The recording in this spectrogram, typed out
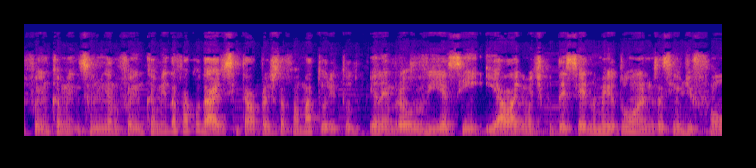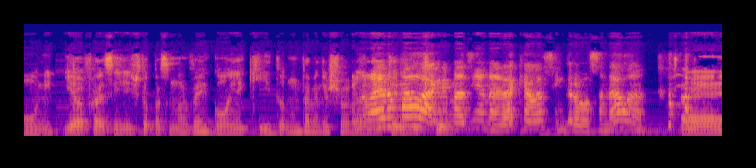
foi um caminho, se não me engano, foi um caminho da faculdade, assim, tava prestes a formatura e tudo. E eu lembro eu ouvir assim e a lágrima tipo descer no meio do ônibus assim, eu de fone, e aí eu falei assim, gente, tô passando uma vergonha aqui, todo mundo tá vendo eu chorando. Não era uma lágrimazinha, não, era aquela assim grossa, né, Lan? É.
